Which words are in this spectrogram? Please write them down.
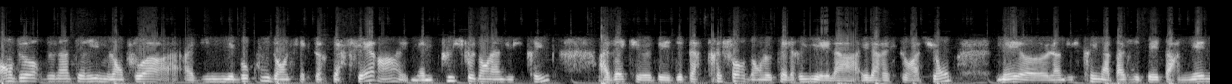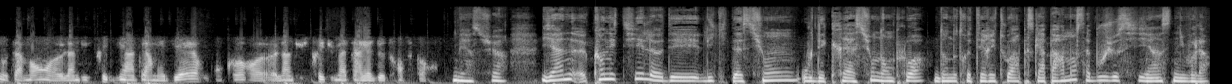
En dehors de l'intérim, l'emploi a, a diminué beaucoup dans le secteur tertiaire, hein, et même plus que dans l'industrie, avec euh, des, des pertes très fortes dans l'hôtellerie et la, et la restauration. Mais euh, l'industrie n'a pas été épargnée, notamment euh, l'industrie de biens intermédiaires ou encore euh, l'industrie du matériel de transport. Bien sûr. Yann, qu'en est-il des liquidations ou des créations d'emplois dans notre territoire? Parce qu'apparemment, ça bouge aussi hein, à ce niveau-là.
